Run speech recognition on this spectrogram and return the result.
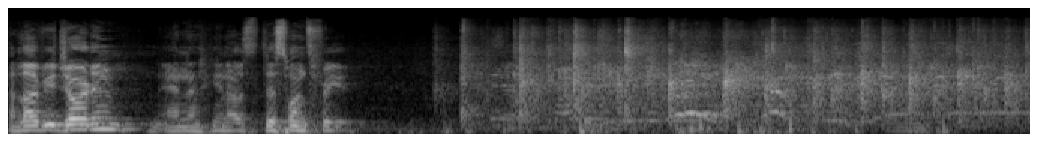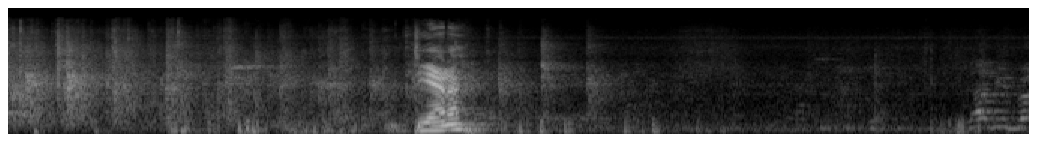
I love you, Jordan, and uh, you know this one's for you. Deanna. Love you, bro.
